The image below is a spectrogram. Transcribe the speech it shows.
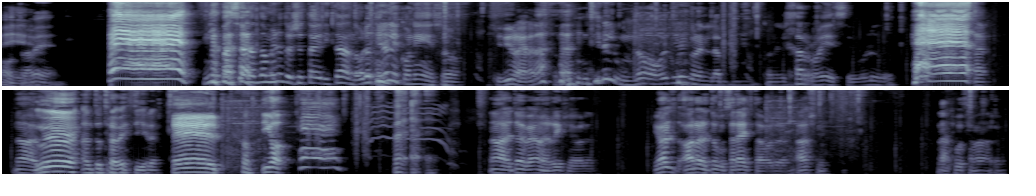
Eh. Otra vez. ¡Eh! Ni pasaron dos minutos y ya está gritando, boludo. Tirale con eso. ¿Se tiró la granada? tirale un no, boludo. Tirale con el, la- con el jarro ese, boludo. ¡Eh! Ah, No, Eh, Alto otra vez, tira. help. Digo, no, le tengo que pegar con el rifle, boludo. Igual ahora le tengo que usar a esta, boludo. A Ashley. La puta madre.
